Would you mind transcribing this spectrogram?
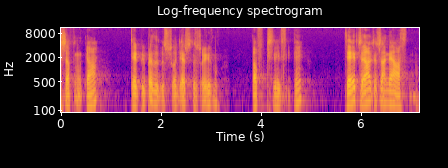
Ξαφνικά, το επίπεδο της σχολιάς στη ζωή μου αυξήθηκε και έτσι άρχισα να άθλημα.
